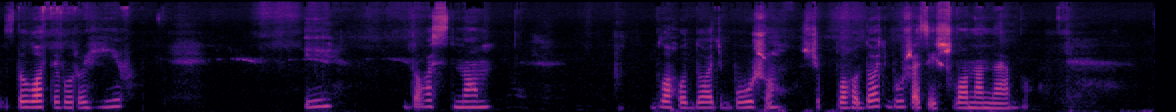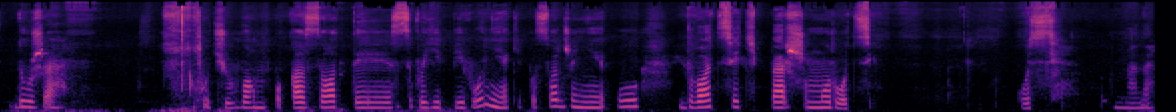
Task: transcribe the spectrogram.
здолати ворогів і дасть нам благодать Божу, щоб благодать Божа зійшла на небо. Дуже хочу вам показати свої півоні, які посаджені у 21 році. Ось у мене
